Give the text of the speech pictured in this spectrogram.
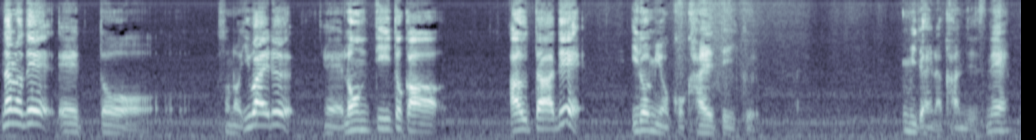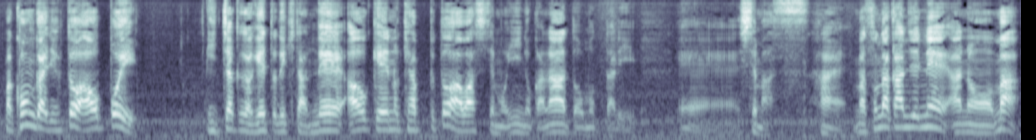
なので、えー、っと、その、いわゆる、えー、ロンティーとか、アウターで、色味をこう変えていく。みたいな感じですね。まあ、今回で言うと、青っぽい一着がゲットできたんで、青系のキャップと合わせてもいいのかなと思ったり、えー、してます。はい。まあ、そんな感じでね、あの、まあ、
